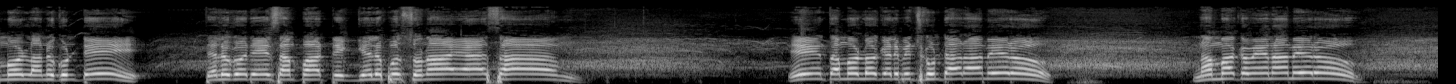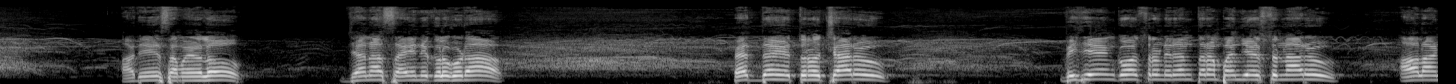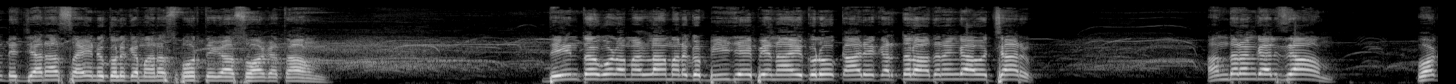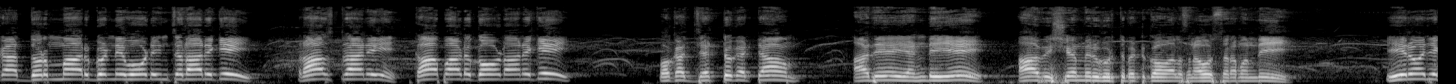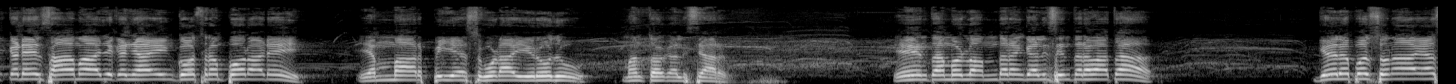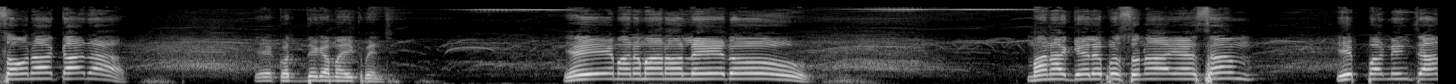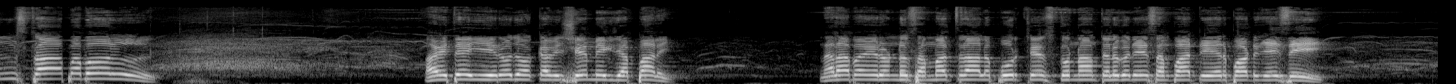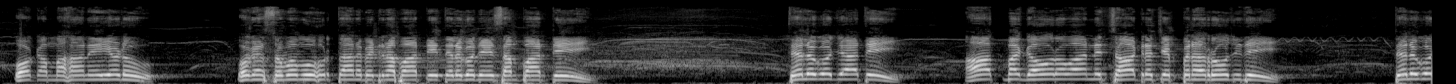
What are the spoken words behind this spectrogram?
తమ్ముళ్ళు అనుకుంటే తెలుగుదేశం పార్టీ గెలుపు సునాయాసం. ఏం తమ్ముళ్ళు గెలిపించుకుంటారా మీరు? నమ్మకమేనా మీరు? అదే సమయంలో జన సైనికులు కూడా పెద్ద ఎత్తున వచ్చారు. విజయం కోసం నిరంతరం పనిచేస్తున్నారు. అలాంటి జన సైనికులకి మనస్ఫూర్తిగా స్వాగతం. దీంతో కూడా మళ్ళా మనకు బీజేపీ నాయకులు కార్యకర్తలు అదనంగా వచ్చారు. అందరం కలిసాం. ఒక దుర్మార్గుణ్ణి ఓడించడానికి రాష్ట్రాన్ని కాపాడుకోవడానికి ఒక జట్టు కట్టాం. అదే ఎన్డీఏ ఆ విషయం మీరు గుర్తుపెట్టుకోవాల్సిన అవసరం ఉంది. ఈ రోజు ఇక్కడే సామాజిక న్యాయం కోసం పోరాడే ఎంఆర్పిఎస్ కూడా ఈరోజు మనతో కలిశారు. ఏం తమ్ముళ్ళు అందరం కలిసిన తర్వాత గెలుపు సునాయ కాదా? ఏ కొద్దిగా మైక్ పెంచి. ఏం అనుమానం లేదు. మన గెలుపు సునాయాసం ఇప్పటి నుంచి అన్స్టాపబుల్ అయితే ఈరోజు ఒక విషయం మీకు చెప్పాలి. నలభై రెండు సంవత్సరాలు పూర్తి చేసుకున్నాం తెలుగుదేశం పార్టీ ఏర్పాటు చేసి. ఒక మహనీయుడు ఒక శుభముహూర్తాన్ని పెట్టిన పార్టీ తెలుగుదేశం పార్టీ. తెలుగు జాతి ఆత్మ గౌరవాన్ని చాట చెప్పిన రోజుది. తెలుగు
